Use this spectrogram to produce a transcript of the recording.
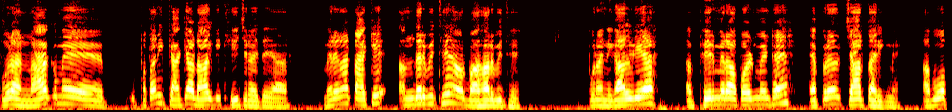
पूरा नाक में पता नहीं क्या क्या डाल के खींच रहे थे यार। मेरे ना टाके अंदर भी थे और बाहर भी थे। पूरा निकाल गया। अब फिर मेरा अपॉइंटमेंट है अप्रैल चार तारीख में। अब वो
